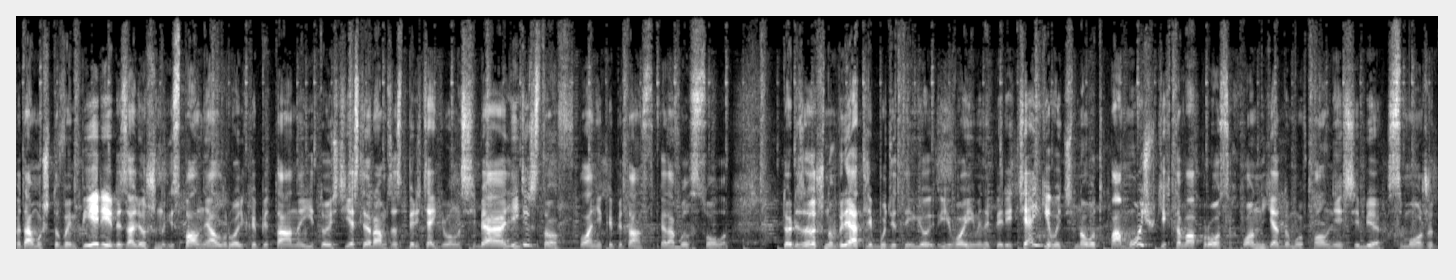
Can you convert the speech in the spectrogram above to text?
потому что в Империи Resolution исполнял роль капитана, и то есть если Рамзес перетягивал на себя лидерство в плане капитанства, когда был соло, то Resolution вряд ли будет ее, его именно перетягивать, но вот помочь в каких-то вопросах он, я думаю, вполне себе сможет.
